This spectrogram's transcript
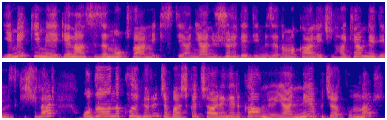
Yemek yemeye gelen size not vermek isteyen yani jüri dediğimiz ya da makale için hakem dediğimiz kişiler o dağınıklığı görünce başka çareleri kalmıyor. Yani ne yapacak bunlar?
